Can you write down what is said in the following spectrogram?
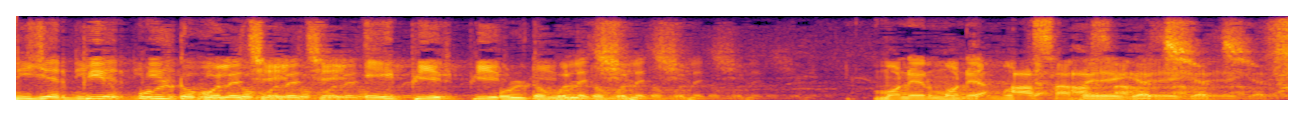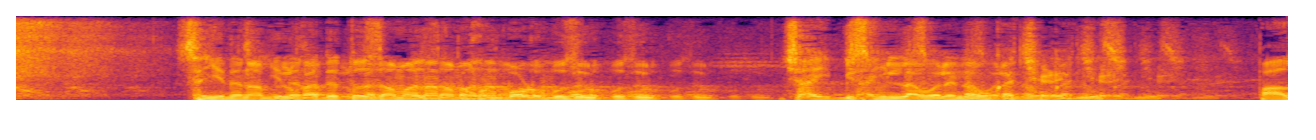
নিজের পীর উল্টো বলেছে এই পীর পীর উল্টো বলেছে। মনের মনে আশা হয়ে গেছে। সৈয়দনা আব্দুল কাদের তো জামানা তখন বড় বুজুর্গ। যাই বিসমিল্লাহ বলে নৌকা ছেড়ে দিয়েছে। পাল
